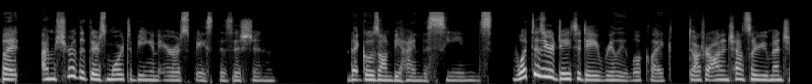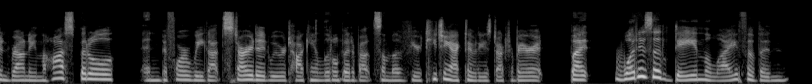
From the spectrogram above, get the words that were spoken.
but I'm sure that there's more to being an aerospace physician that goes on behind the scenes. What does your day to day really look like? Dr. Auñón-Chancellor, you mentioned rounding the hospital. And before we got started, we were talking a little bit about some of your teaching activities, Dr. Barratt. But what does a day in the life of an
